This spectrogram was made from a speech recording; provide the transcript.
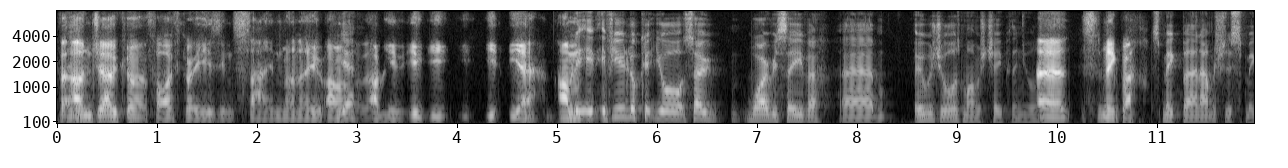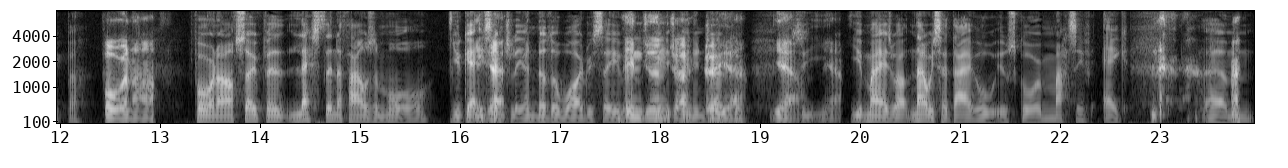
but on Joker at five three is insane money. I, Yeah. I mean, you, you, you, yeah, um, Well, if, if you look at your so wide receiver, um, who was yours? Mine was cheaper than yours. uh, Smigba Smigburn. How much is Smigburn? four and a half. Four and a half. So for less than a thousand more, you get You get essentially another wide receiver In, in, in Joker, Njoku. yeah, yeah, So yeah. you may as well. Now we said that, he'll, he'll score a massive egg. Um,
